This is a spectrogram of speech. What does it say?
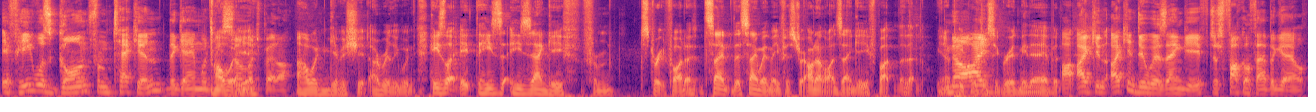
if he was gone from Tekken, the game would be so yeah. much better. I wouldn't give a shit. I really wouldn't. He's like it- he's he's Zangief from Street Fighter. Same the same with me for Street. I don't like Zangief, but uh, you know No, people I- disagree with me there. But I, I can I can deal with Zangief. Just fuck off Abigail.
